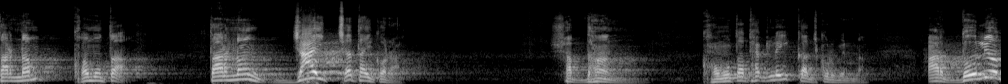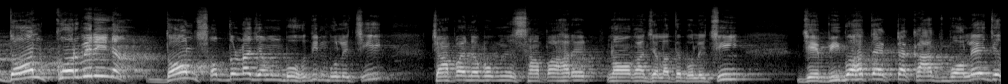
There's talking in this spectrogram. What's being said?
তার নাম ক্ষমতা, তার নাম যা ইচ্ছা তাই করা। সাবধান, ক্ষমতা থাকলেই কাজ করবেন না। আর দলীয় দল করবেনই না। দল শব্দটা যেমন বহুদিন বলেছি, চাঁপাই নবগঞ্জের সাপাহারের নওগাঁ জেলাতে বলেছি যে বিবাহতে একটা কাজ বলে যে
